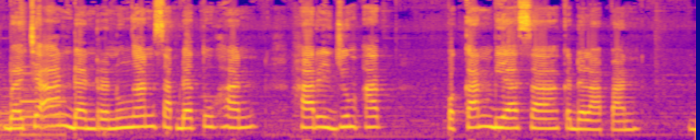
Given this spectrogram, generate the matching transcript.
Bacaan dan Renungan Sabda Tuhan Hari Jumat Pekan Biasa ke-8 2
